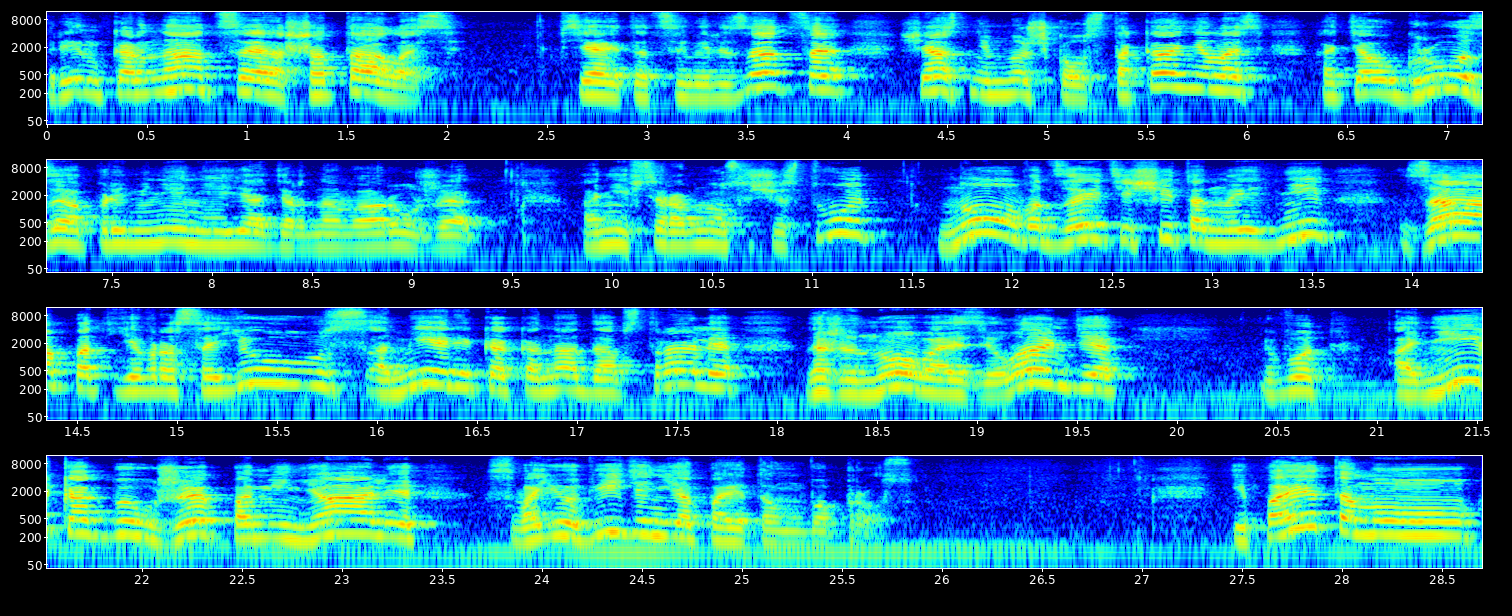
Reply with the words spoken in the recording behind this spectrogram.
реинкарнация шаталась. Вся эта цивилизация сейчас немножечко устаканилась, хотя угрозы о применении ядерного оружия, они все равно существуют. Но вот за эти считанные дни Запад, Евросоюз, Америка, Канада, Австралия, даже Новая Зеландия, вот, они как бы уже поменяли свое видение по этому вопросу. И поэтому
